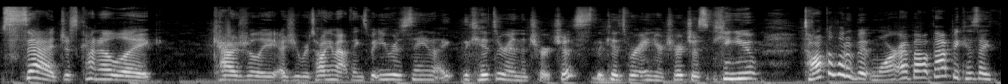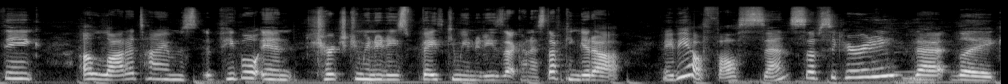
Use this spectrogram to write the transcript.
said, just kind of like casually as you were talking about things, but you were saying like the kids are in the churches, the kids were in your churches. Can you talk a little bit more about that? Because I think a lot of times people in church communities, faith communities, that kind of stuff can get a maybe a false sense of security that like,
